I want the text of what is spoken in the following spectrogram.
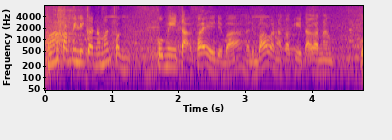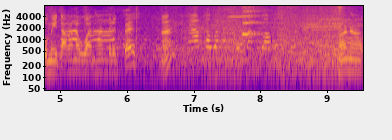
Makakabili ka naman pag kumita ka eh, di ba? Halimbawa, nakakita ka ng, kumita ka ng 100 pesos. Ha? Nakakawa ng utak po ako. Anak.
